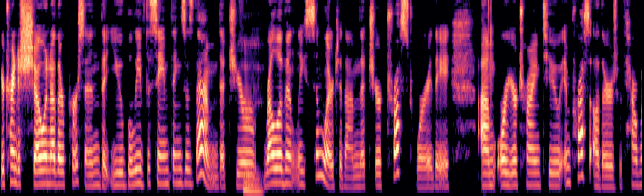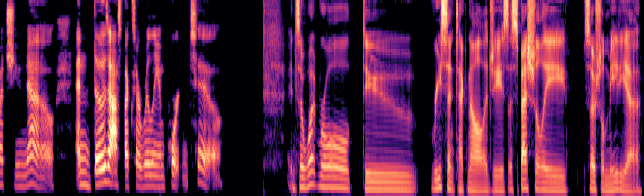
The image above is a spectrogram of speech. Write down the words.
You're trying to show another person that you believe the same things as them, that you're hmm. relevantly similar to them, that you're trustworthy, um, or you're trying to impress others with how much you know. And those aspects are really important too. And so, what role do recent technologies, especially social media,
